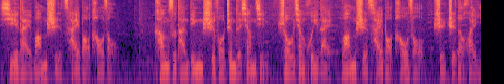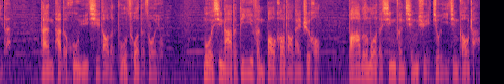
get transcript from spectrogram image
携带王室财宝逃走。康斯坦丁是否真的相信首相会带王室财宝逃走是值得怀疑的，但他的呼吁起到了不错的作用。莫西拿的第一份报告到来之后，巴勒莫的兴奋情绪就已经高涨，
